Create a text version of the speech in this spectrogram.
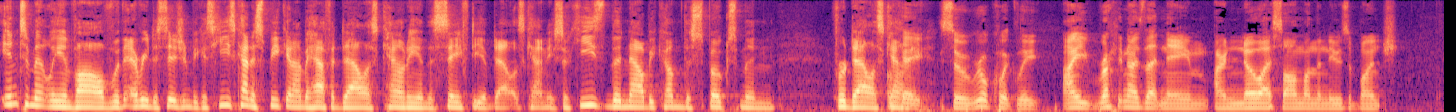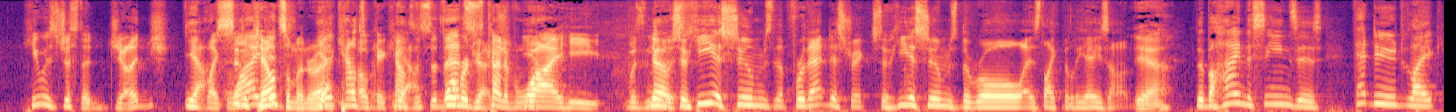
intimately involved with every decision because he's kind of speaking on behalf of Dallas County and the safety of Dallas County. So he's the now become the spokesman for Dallas County. Okay, so real quickly, I recognize that name. I know I saw him on the news a bunch. He was just a judge. Yeah. like City why did- councilman, right? Yeah, councilman. Okay, council. Yeah, So former that's judge. kind of Yeah. why he was. No, this- so he assumes that for that district, so he assumes the role as like the liaison. yeah. The behind the scenes is that dude like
